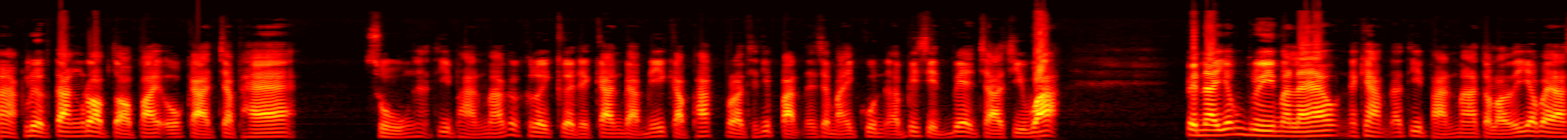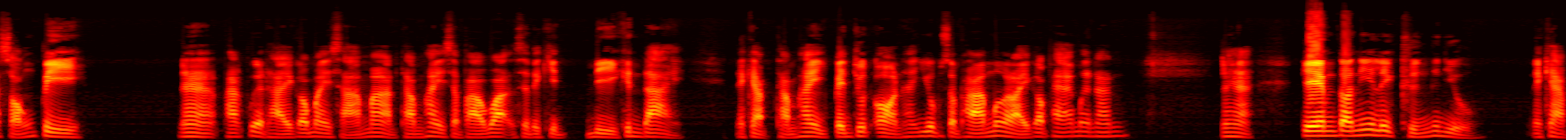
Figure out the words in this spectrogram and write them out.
มาก เลือกตั้งรอบต่อไปโอกาสจะแพ้สูงที่ผ่านมาก็เคยเกิดเหตุการณ์แบบนี้กับพรรคประชาธิปัตย์ในสมัยคุณอภิสิทธิ์เวชชาชีวะ เป็นนายกรัฐมนตรีมาแล้วนะครับและที่ผ่านมาตลอดระยะเวลา 2 ปีนะฮะพรรคเพื่อไทยก็ไม่สามารถทำให้สภาวะเศรษฐกิจดีขึ้นได้นะครับทำให้เป็นจุดอ่อนให้ยุบสภาเมื่อไหร่ก็แพ้เมื่อนั้นนะฮะ เกมตอนนี้เลยขึงกันอยู่นะครับ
